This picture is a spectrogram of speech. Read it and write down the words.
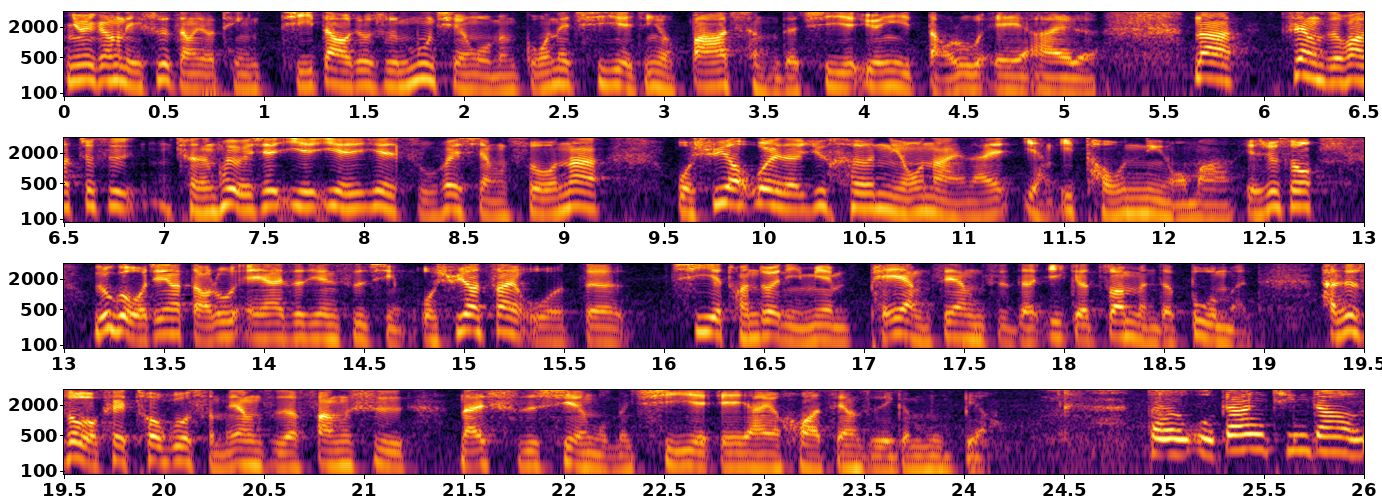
因为刚刚理事长有提提到，就是目前我们国内企业已经有八成的企业愿意导入 AI 了。那这样子的话，就是可能会有一些业业业主会想说，那我需要为了去喝牛奶来养一头牛吗？也就是说，如果我今天要导入 AI 这件事情，我需要在我的企业团队里面培养这样子的一个专门的部门，还是说我可以透过什么样子的方式来实现我们企业 AI 化这样子的一个目标？呃，我刚刚听到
